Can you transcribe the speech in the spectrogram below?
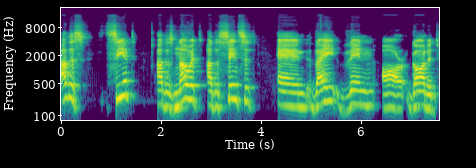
others see it, others know it, others sense it, and they then are guarded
